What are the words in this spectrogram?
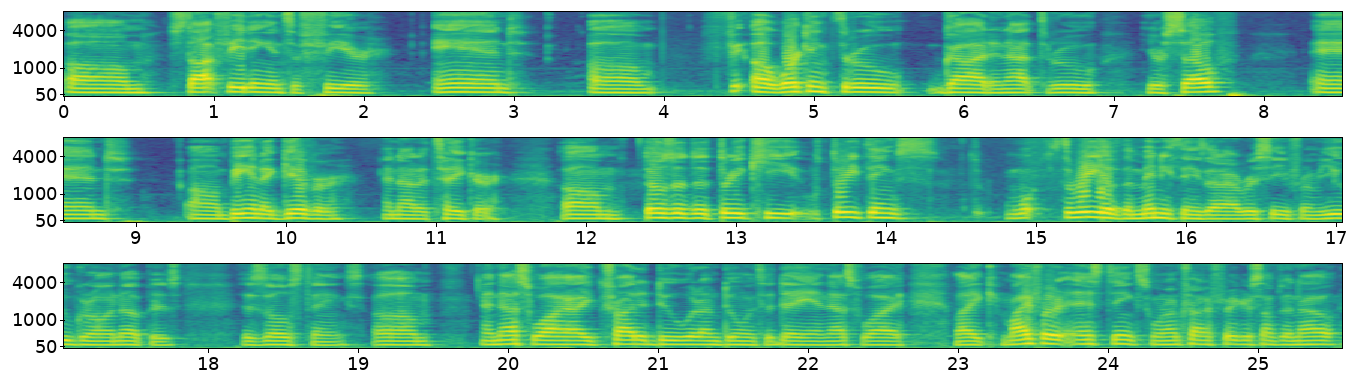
um, stop feeding into fear and um, f- uh, working through God and not through yourself, and um, being a giver and not a taker. Um, those are the three key three things, three of the many things that I received from you growing up is is those things. Um, and that's why I try to do what I'm doing today, and that's why like my first instincts when I'm trying to figure something out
